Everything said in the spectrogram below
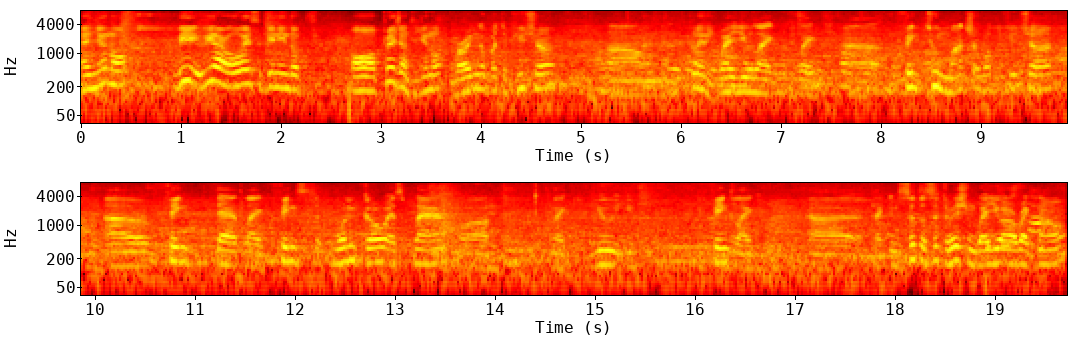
And you know, we we are always been in the uh, present. You know. worrying about the future um, Planning. where you like like uh, think too much about the future uh, think that like things won't go as planned or like you you, you think like uh, like in certain situation where you are right now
